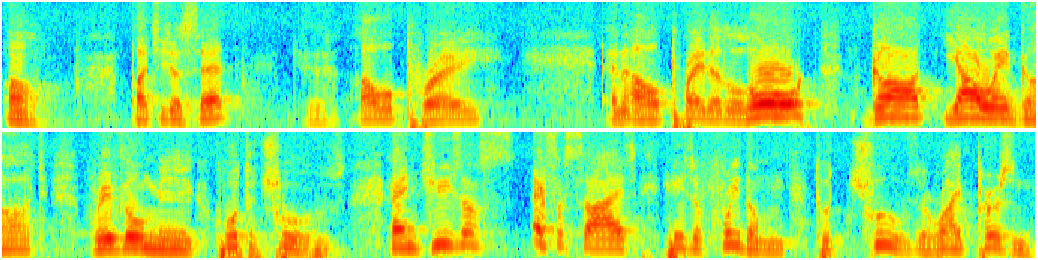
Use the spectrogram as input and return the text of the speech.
Oh, but Jesus said, I will pray, and I will pray that the Lord God, Yahweh God, reveal me who to choose. And Jesus exercised his freedom to choose the right person.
